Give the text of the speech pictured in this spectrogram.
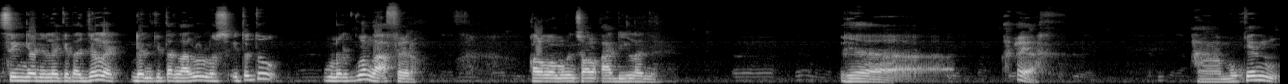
sehingga nilai kita jelek dan kita nggak lulus itu tuh menurut gua nggak fair. Kalau ngomongin soal keadilan ya. Apa ya? Ah, mungkin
